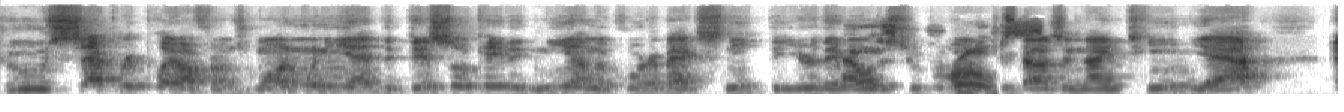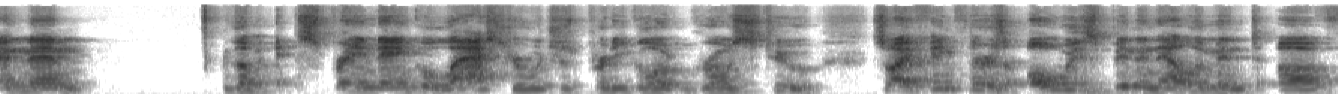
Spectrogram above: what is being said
two separate playoff runs. One when he had the dislocated knee on the quarterback sneak the year they That won the Super Bowl in 2019. Yeah. And then the sprained ankle last year, which was pretty gross too. So I think there's always been an element of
